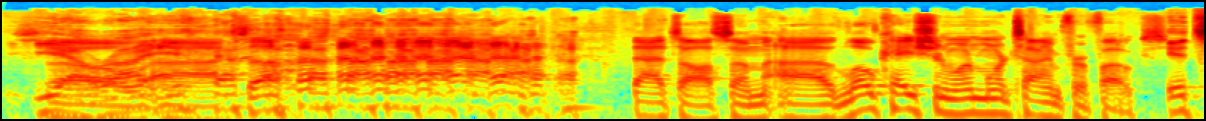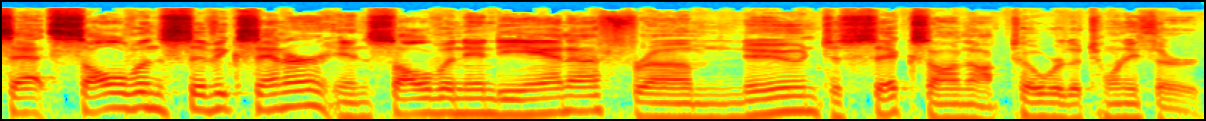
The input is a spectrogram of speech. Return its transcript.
Yeah, right. uh, so- that's awesome. Uh, location one more time for folks. It's at Sullivan Civic Center in Sullivan, Indiana, from noon to six on October the 23rd.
